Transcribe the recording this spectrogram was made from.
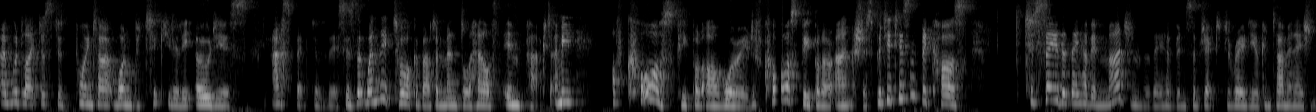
I would like just to point out one particularly odious aspect of this is that when they talk about a mental health impact, I mean, of course people are worried, of course people are anxious, but it isn't because to say that they have imagined that they have been subjected to radio contamination.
